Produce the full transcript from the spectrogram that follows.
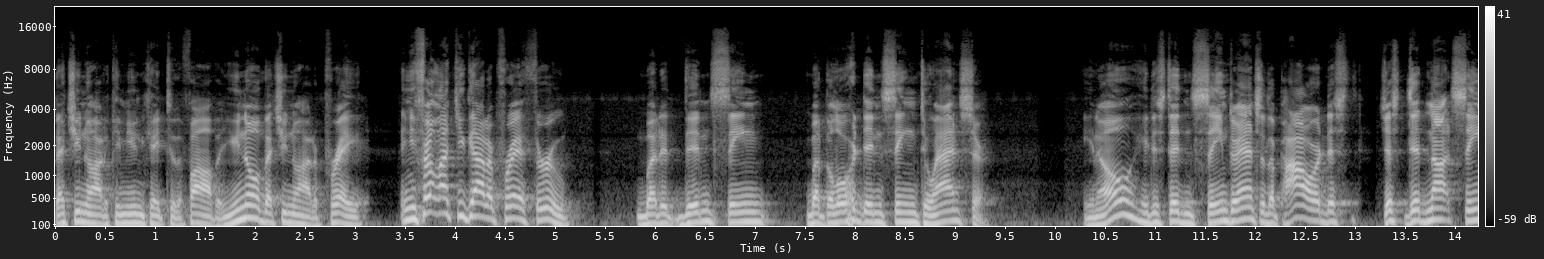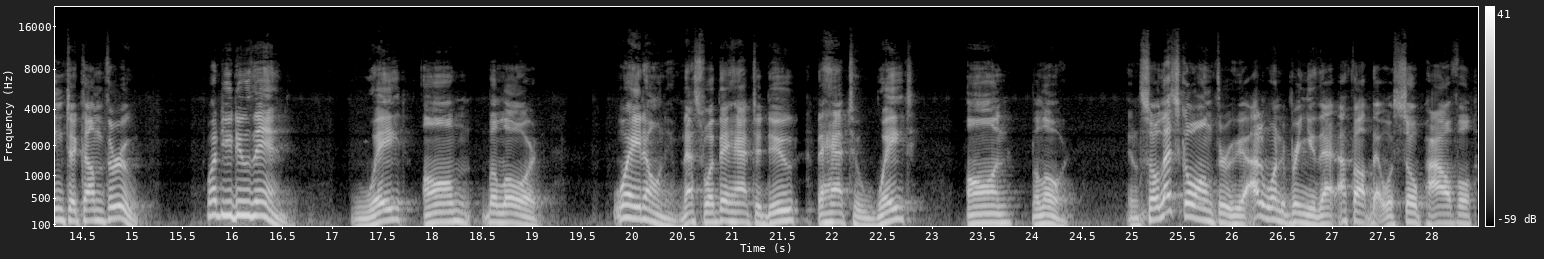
that you know how to communicate to the Father. You know that you know how to pray. And you felt like you got a prayer through, but it didn't seem, but the Lord didn't seem to answer. You know, He just didn't seem to answer. The power just, just did not seem to come through. What do you do then? Wait on the Lord. Wait on Him. That's what they had to do. They had to wait on the Lord. And so let's go on through here. I want to bring you that. I thought that was so powerful.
